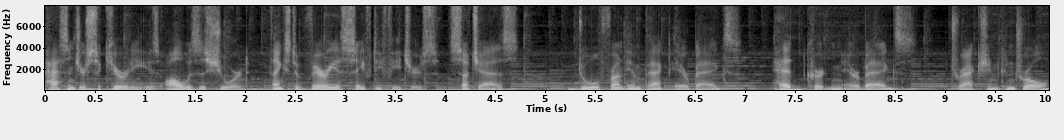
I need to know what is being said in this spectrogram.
Passenger security is always assured thanks to various safety features such as dual front impact airbags, head curtain airbags, traction control,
